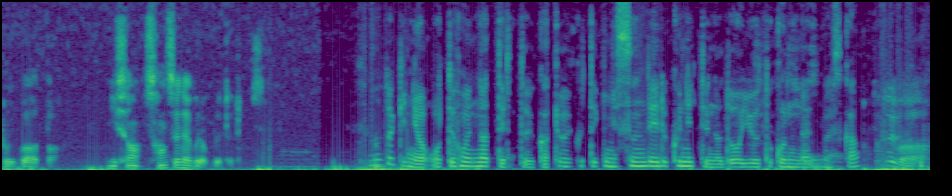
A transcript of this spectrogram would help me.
教育はやっぱ、2、3、3世代ぐらい遅れてると思います。その時にはお手本になっているというか、教育的に進んでいる国っていうのはどういうところになりますか？例えば、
